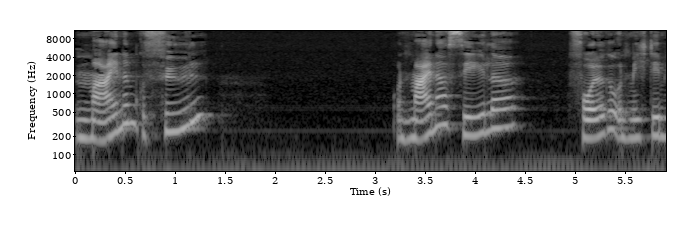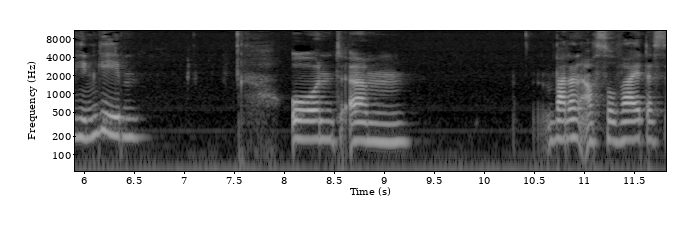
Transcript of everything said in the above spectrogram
meinem Gefühl und meiner Seele folge und mich dem hingeben. Und ähm, war dann auch so weit, dass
